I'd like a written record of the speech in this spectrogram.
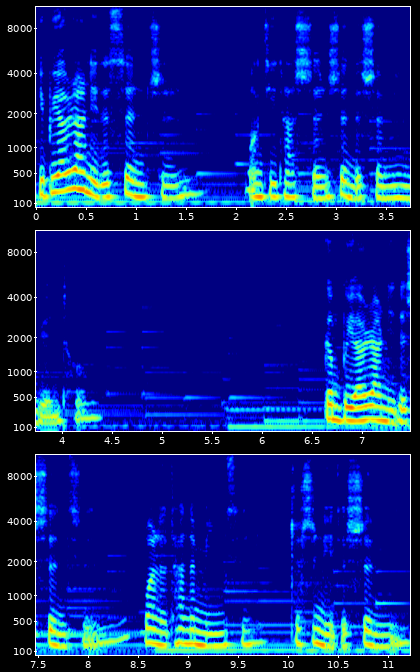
也不要让你的圣职忘记他神圣的生命源头，更不要让你的圣职忘了他的名字，就是你的圣名。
